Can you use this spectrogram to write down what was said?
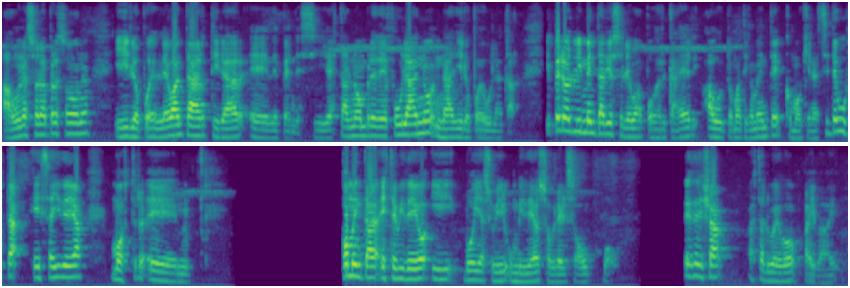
a una sola persona y lo pueden levantar, tirar, eh, depende. Si está el nombre de fulano, nadie lo puede levantar. Pero el inventario se le va a poder caer automáticamente como quieras. Si te gusta esa idea, eh, comenta este video y voy a subir un video sobre el Soundbow. Desde ya, hasta luego, bye bye.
